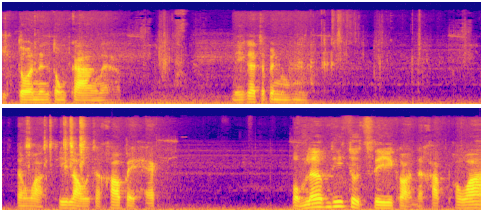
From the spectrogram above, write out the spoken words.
อีกตัวหนึ่งตรงกลางนะครับ นี่ก็จะเป็น จังหวะที่เราจะเข้าไปแฮ็กผมเริ่มที่จุด C ก่อนนะครับ เพราะว่า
